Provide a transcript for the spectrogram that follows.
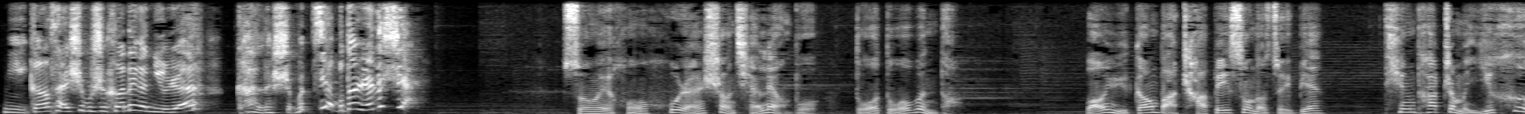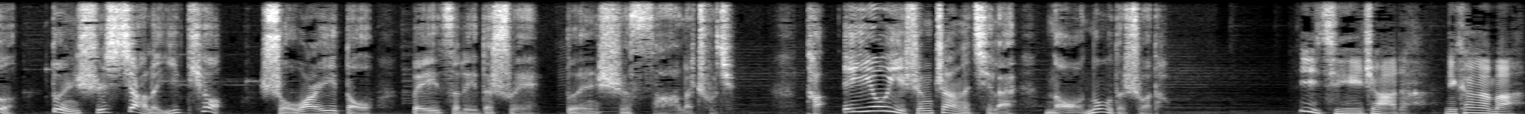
你刚才是不是和那个女人干了什么见不得人的事？孙卫红忽然上前两步，咄咄问道。王宇刚把茶杯送到嘴边，听他这么一喝，顿时吓了一跳，手腕一抖，杯子里的水顿时洒了出去。他哎呦一声站了起来，恼怒的说道：“一惊一乍的，你看看吧，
